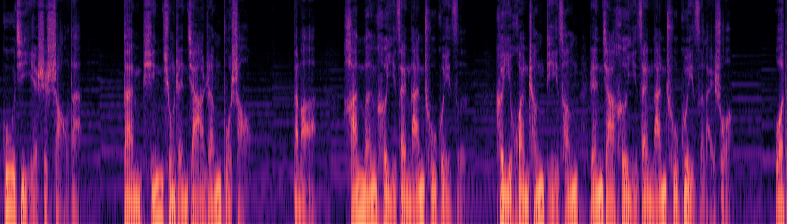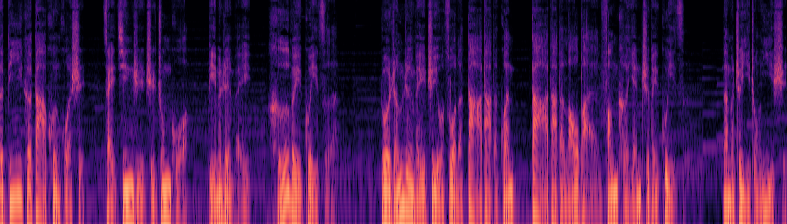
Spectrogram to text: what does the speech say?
估计也是少的，但贫穷人家仍不少。那么，寒门何以在难出贵子？可以换成底层人家何以在难出贵子来说，我的第一个大困惑是在今日之中国，你们认为何为贵子？若仍认为只有做了大大的官、大大的老板方可言之为贵子，那么这一种意识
